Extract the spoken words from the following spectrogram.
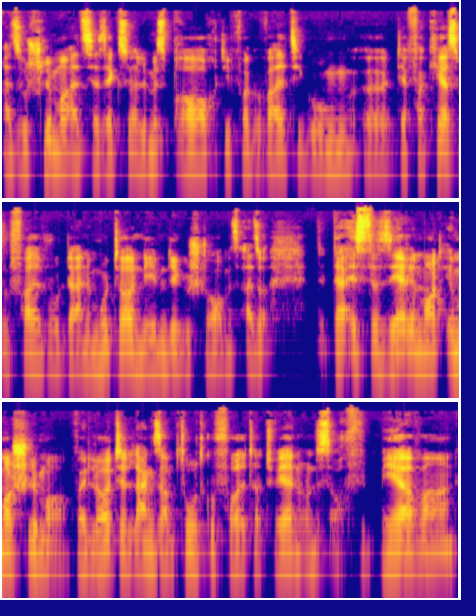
Also schlimmer als der sexuelle Missbrauch, die Vergewaltigung, äh, der Verkehrsunfall, wo deine Mutter neben dir gestorben ist. Also da ist der Serienmord immer schlimmer, wenn Leute langsam totgefoltert werden und es auch mehr waren.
